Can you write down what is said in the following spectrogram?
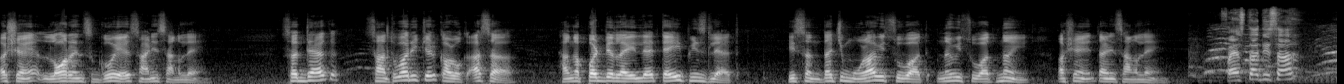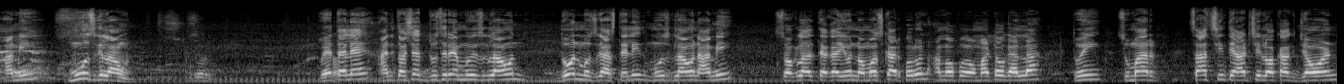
अशें लॉरेन्स गोयस हांणी सांगलें. सद्याक सांतवारीचेर काळोख आसा. हांगा पड्डे लायिल्ले तेय पिंजल्यात. ही संताची मुळावी सुवात नवी सुवात न्हय अशें तांणी सांगलें. फेस्ता दिसा आमी मुजग लावन वेतले आनी तशेंच दुसरे मुजग लावन दोन मुजगां आसतलीं. मुजग लावन आमी सगळा ताका येवन नमस्कार करून आमी हो माटो घालला. थंय सुमार सातशीं ते आठशीं लोकांक जेवण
